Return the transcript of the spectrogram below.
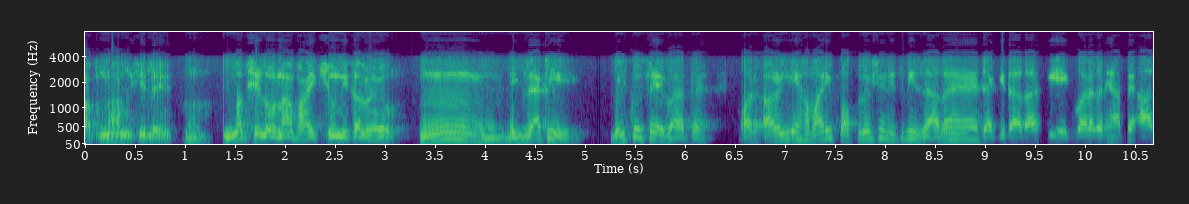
आप ना हिले मत हिलो ना भाई क्यों निकल रहे हो? हम्म एग्जैक्टली बिल्कुल सही बात है। और और ये हमारी पॉपुलेशन इतनी ज़्यादा है जाकी दादा कि एक बार अगर यहाँ पे आग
